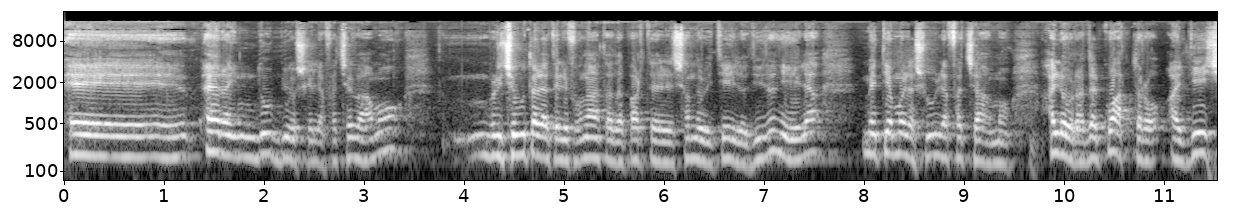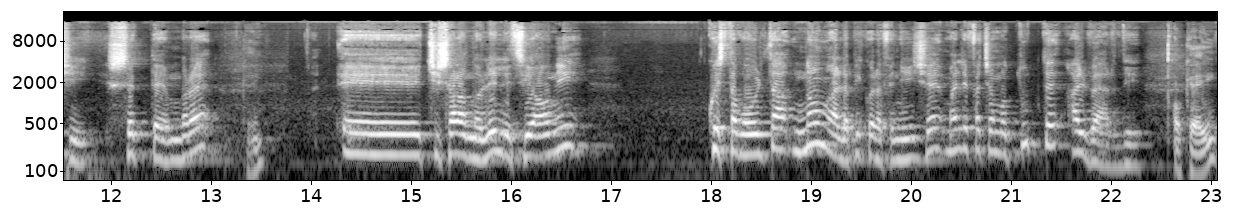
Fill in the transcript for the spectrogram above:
E era in dubbio se la facevamo, ricevuta la telefonata da parte di Alessandro Vitiello di Daniela, mettiamola su, la facciamo. Allora, dal 4 al 10 settembre okay. ci saranno le lezioni, questa volta non alla Piccola Fenice, ma le facciamo tutte al Verdi. Ok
